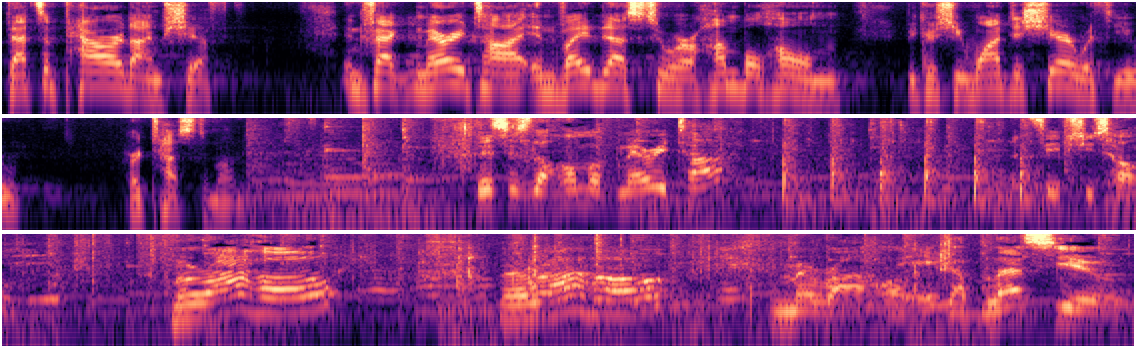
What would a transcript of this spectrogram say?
that's a paradigm shift. In fact, Merita invited us to her humble home because she wanted to share with you her testimony. This is the home of Merita. Let's see if she's home. Muraho! Muraho! Muraho. God bless you.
